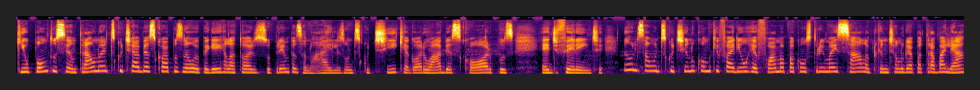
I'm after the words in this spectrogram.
que o ponto central não é discutir habeas corpus, não. Eu peguei relatórios do Supremo pensando, ah, eles vão discutir que agora o habeas corpus é diferente. Não, eles estavam discutindo como que fariam reforma para construir mais sala, porque não tinha lugar para trabalhar.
